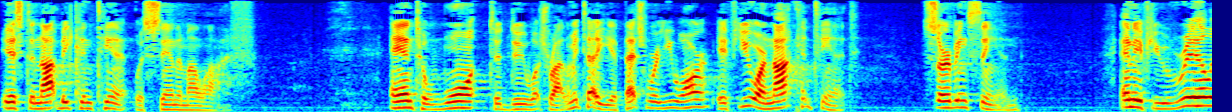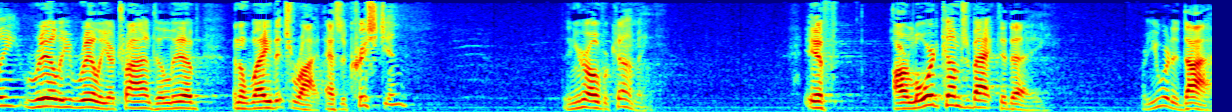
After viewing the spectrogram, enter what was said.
is to not be content with sin in my life and to want to do what's right. Let me tell you, if that's where you are, if you are not content serving sin, and if you really, really, really are trying to live in a way that's right as a Christian, then you're overcoming. If our Lord comes back today, or you were to die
